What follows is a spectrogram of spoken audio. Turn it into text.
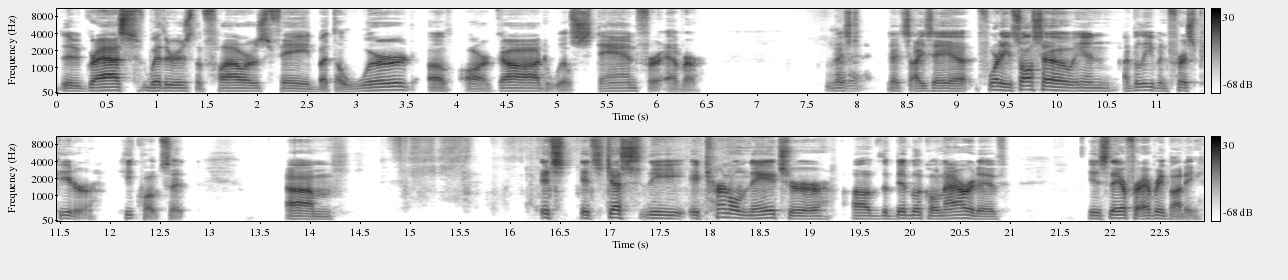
The grass withers, the flowers fade, but the word of our God will stand forever. That's, that's Isaiah 40. It's also in, I believe, in First Peter. He quotes it. Um, it's it's just the eternal nature of the biblical narrative is there for everybody.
